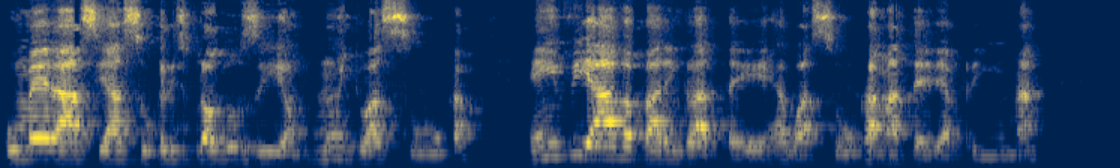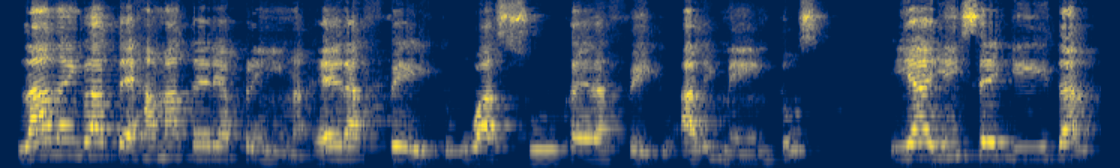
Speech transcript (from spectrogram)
o melaço e açúcar, eles produziam muito açúcar, enviava para a Inglaterra o açúcar, a matéria-prima. Lá na Inglaterra, a matéria-prima era feito, o açúcar era feito alimentos, e aí em seguida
